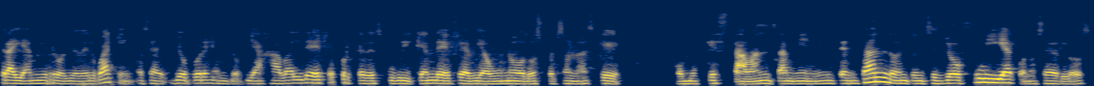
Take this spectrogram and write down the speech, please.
traía mi rollo del walking. O sea, yo, por ejemplo, viajaba al DF porque descubrí que en DF había uno o dos personas que como que estaban también intentando. Entonces yo fui a conocerlos,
